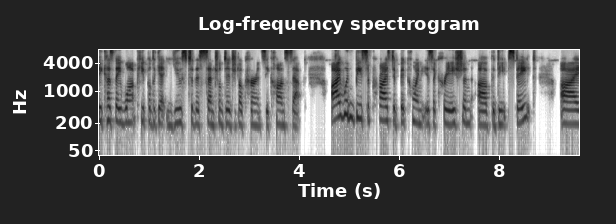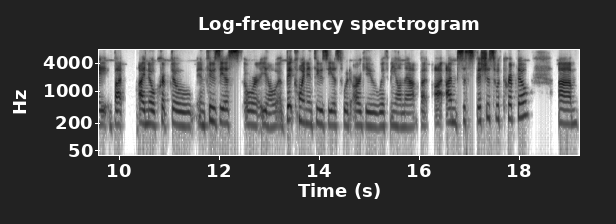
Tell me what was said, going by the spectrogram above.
because they want people to get used to this central digital currency concept. I wouldn't be surprised if Bitcoin is a creation of the deep state. I but I know crypto enthusiasts or you know a Bitcoin enthusiasts would argue with me on that, but I, am suspicious with crypto. Um,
